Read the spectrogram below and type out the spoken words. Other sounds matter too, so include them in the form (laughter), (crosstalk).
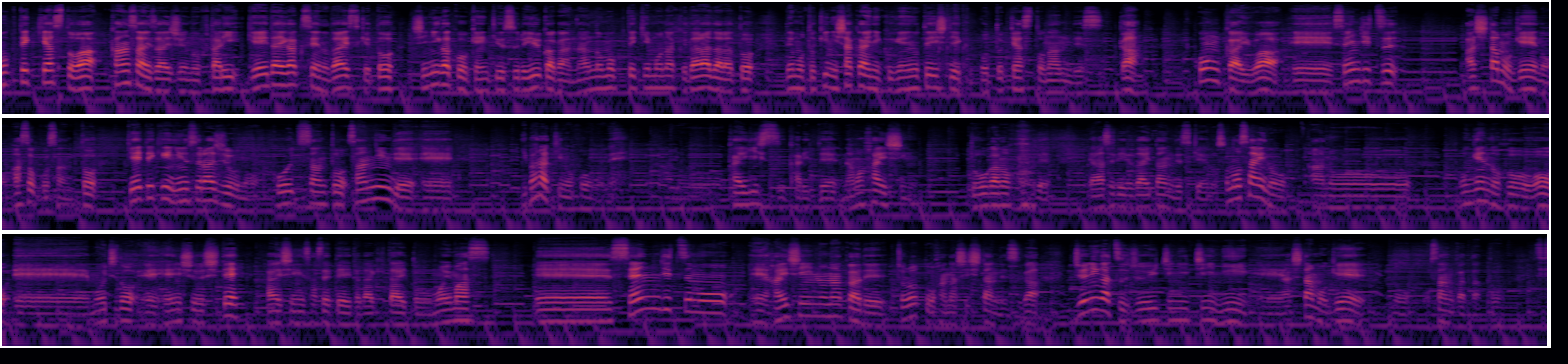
目的キャストは関西在住の2人芸大学生の大輔と心理学を研究する優香が何の目的もなくダラダラとでも時に社会に苦言を呈していくポッドキャストなんですが今回は、えー先日明日も芸のあそこさんと芸的ニュースラジオの光一さんと3人で、えー茨城の方のね、あのー会議室借りて生配信動画の方でやらせていただいたんですけれどその際の、あのー音源の方を、えーもう一度、えー編集して配信させていただきたいと思います。えー先日も、えー配信の中でちょろっとお話ししたんですが12月11日に、えー明日もゲイのお三方と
